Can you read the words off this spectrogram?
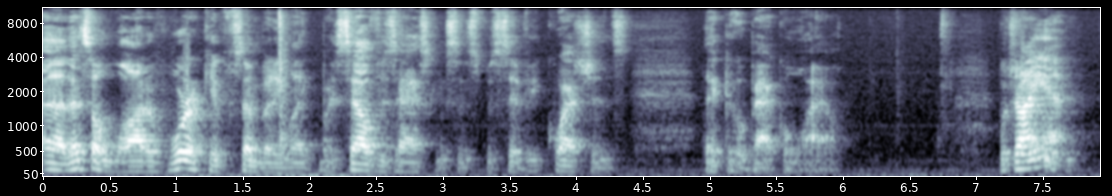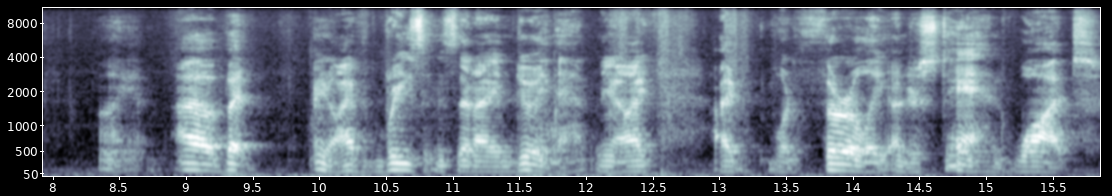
uh, that's a lot of work if somebody like myself is asking some specific questions that go back a while, which I am. I am. Uh, but you know, I have reasons that I am doing that. You know, I I want to thoroughly understand what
